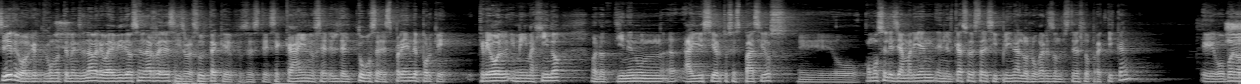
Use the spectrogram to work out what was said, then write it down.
Sí, digo, como te mencionaba, hay videos en las redes y resulta que pues, este, se caen, o sea, el del tubo se desprende porque creo y me imagino, bueno, tienen un, eh, hay ciertos espacios, eh, o ¿cómo se les llamaría en, el caso de esta disciplina los lugares donde ustedes lo practican? Eh, o, bueno,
